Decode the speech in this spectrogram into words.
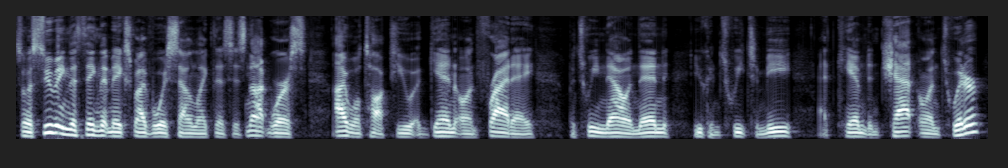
So, assuming the thing that makes my voice sound like this is not worse, I will talk to you again on Friday. Between now and then, you can tweet to me at Camden Chat on Twitter.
